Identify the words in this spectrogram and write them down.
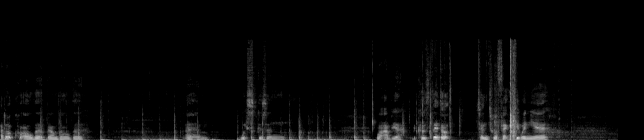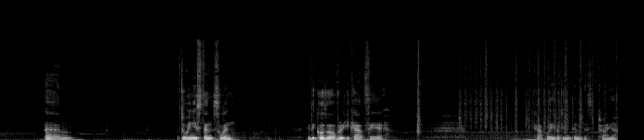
I don't cut all the around all the um, whiskers and what have you because they don't tend to affect it when you're um, doing your stenciling. If it goes over it you can't see it. Can't believe I didn't do this prior.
